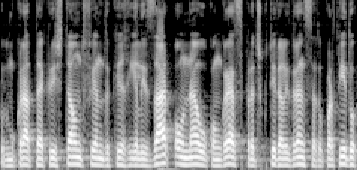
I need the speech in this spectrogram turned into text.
O democrata cristão defende que realizar ou não o Congresso para discutir a liderança do partido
